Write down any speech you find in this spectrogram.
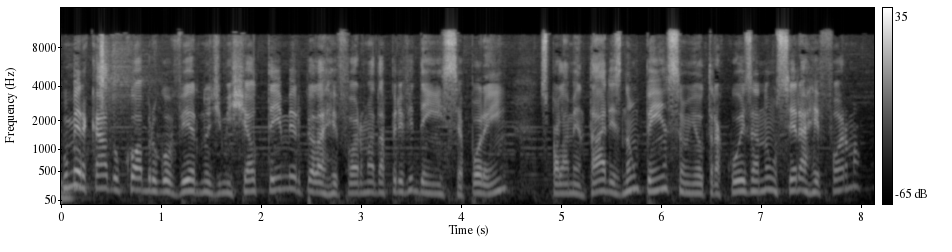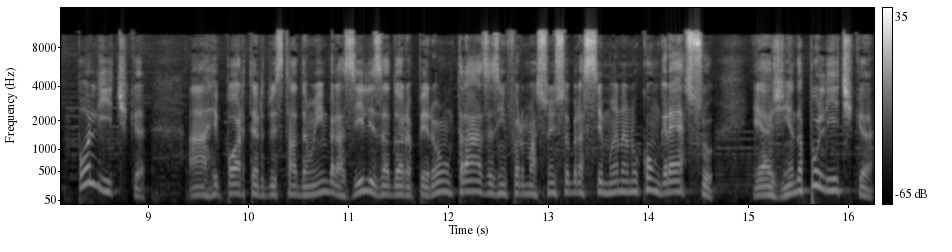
O mercado cobra o governo de Michel Temer pela reforma da Previdência, porém, os parlamentares não pensam em outra coisa a não ser a reforma política. A repórter do Estadão em Brasília, Isadora Peron, traz as informações sobre a semana no Congresso e a agenda política,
